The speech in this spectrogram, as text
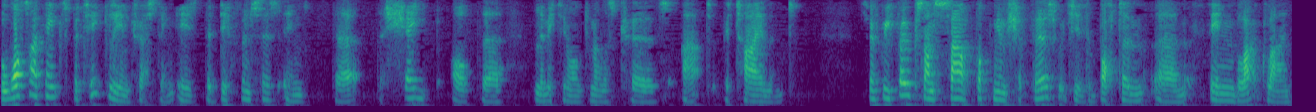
But what I think is particularly interesting is the differences in the, the shape of the limiting long-term illness curves at retirement. So if we focus on South Buckinghamshire first, which is the bottom um, thin black line,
